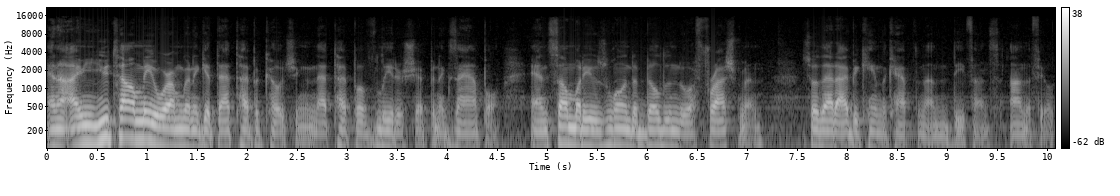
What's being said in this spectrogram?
And I mean, you tell me where I'm going to get that type of coaching and that type of leadership and example, and somebody who's willing to build into a freshman so that I became the captain on the defense on the field.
